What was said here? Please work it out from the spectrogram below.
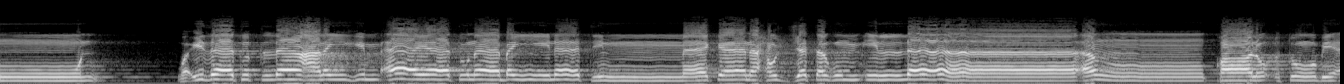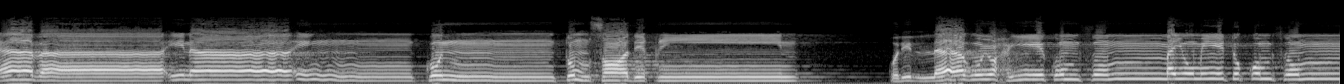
وَإِذَا تُتْلَى عَلَيْهِمْ آيَاتُنَا بَيِّنَاتٍ مَا كَانَ حُجَّتَهُمْ إِلَّا أَن قَالُوا ائْتُوا بِآبَائِنَا إِن كُنتُمْ صَادِقِينَ قُلِ اللَّهُ يُحْيِيكُمْ ثُمَّ يُمِيتُكُمْ ثُمَّ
